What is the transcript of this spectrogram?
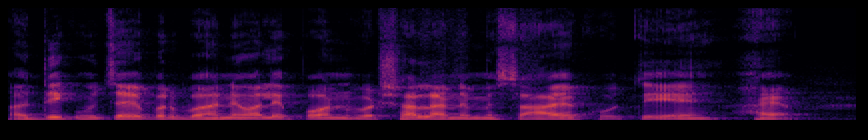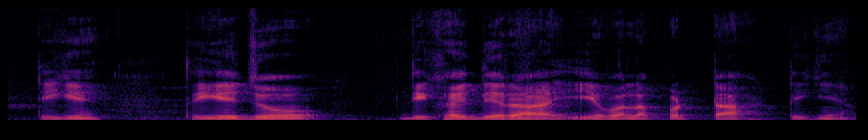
अधिक ऊंचाई पर बहने वाले पवन वर्षा लाने में सहायक होते हैं, ठीक है? तो ये जो दिखाई दे रहा है, ये वाला पट्टा, ठीक है?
